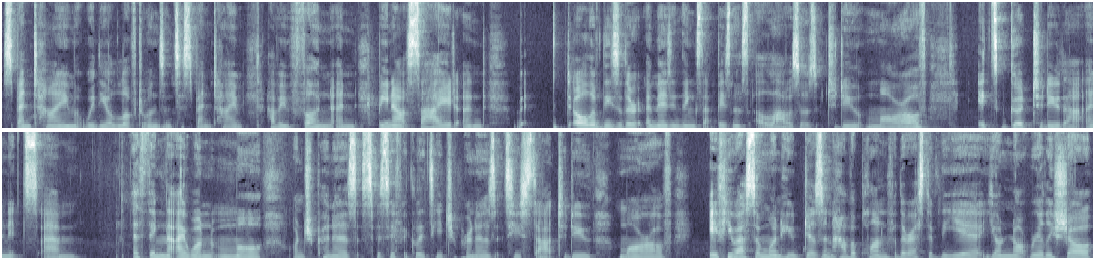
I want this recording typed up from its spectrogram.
spend time with your loved ones and to spend time having fun and being outside and all of these other amazing things that business allows us to do more of. It's good to do that, and it's um a thing that I want more entrepreneurs, specifically teacherpreneurs, to start to do more of if you are someone who doesn't have a plan for the rest of the year, you're not really sure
